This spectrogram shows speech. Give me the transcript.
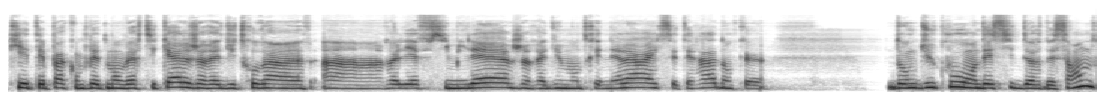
qui n'était pas complètement vertical. J'aurais dû trouver un, relief similaire, j'aurais dû m'entraîner là, etc. Donc, euh, donc, du coup, on décide de redescendre.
